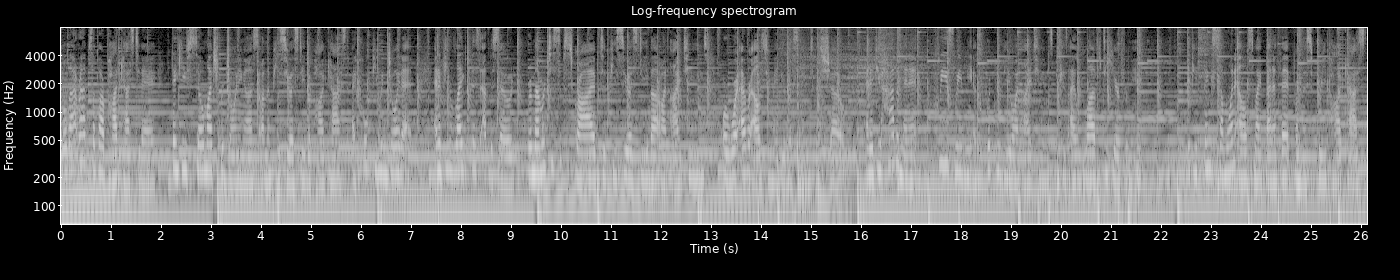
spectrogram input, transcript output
well that wraps up our podcast today. Thank you so much for joining us on the pcos diva podcast. I hope you enjoyed it and if you liked this episode, remember to subscribe to PCOS Diva on iTunes or wherever else you may be listening to this show. And if you have a minute, please leave me a quick review on iTunes because I love to hear from you. If you think someone else might benefit from this free podcast,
